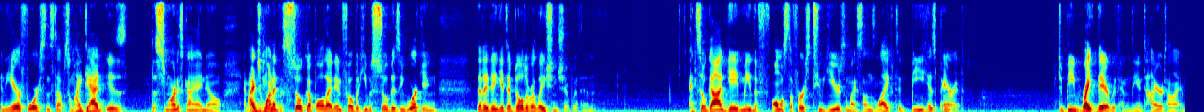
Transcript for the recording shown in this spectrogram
in the air force and stuff. So my dad is the smartest guy i know. And i just wanted to soak up all that info but he was so busy working that i didn't get to build a relationship with him and so god gave me the almost the first two years of my son's life to be his parent to be right there with him the entire time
